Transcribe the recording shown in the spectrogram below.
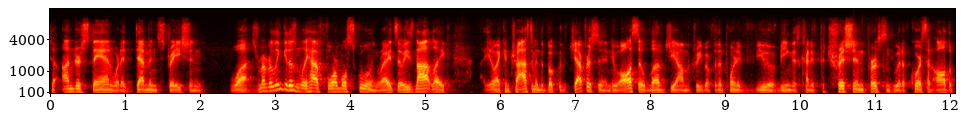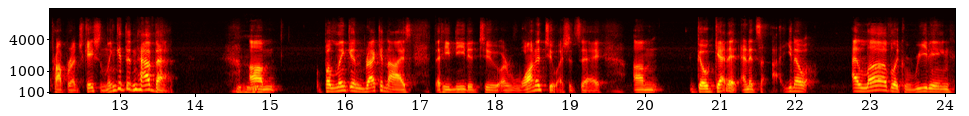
to understand what a demonstration was. Remember, Lincoln doesn't really have formal schooling, right? So he's not like, you know, I contrast him in the book with Jefferson, who also loved geometry, but from the point of view of being this kind of patrician person who had, of course, had all the proper education. Lincoln didn't have that. Mm-hmm. Um, but Lincoln recognized that he needed to, or wanted to, I should say, um, go get it. And it's, you know, I love like reading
